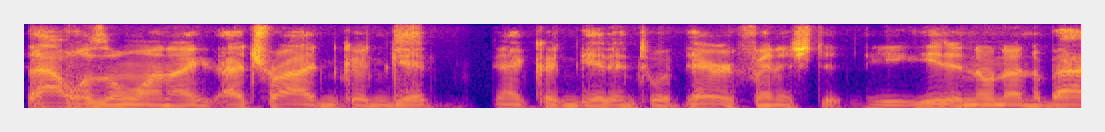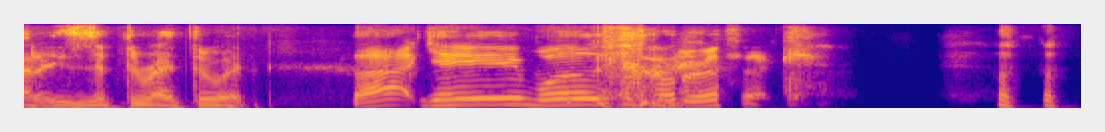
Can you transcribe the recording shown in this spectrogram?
That was the one I, I tried and couldn't get. I couldn't get into it. Eric finished it. He he didn't know nothing about it. He zipped it right through it. That game was horrific.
